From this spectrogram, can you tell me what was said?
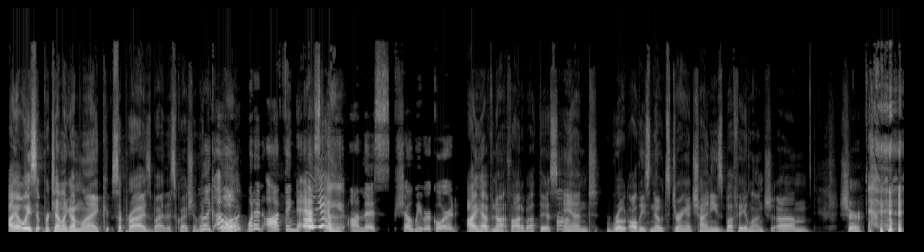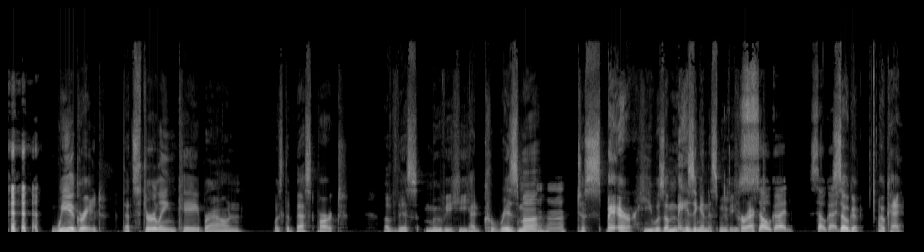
I always pretend like I'm like surprised by this question. We're like, what? oh, what an odd thing to ask me on this show we record. I have not thought about this Huh. and wrote all these notes during a Chinese buffet lunch. Um, sure. we agreed that Sterling K. Brown was the best part of this movie. He had charisma hmm to spare. He was amazing in this movie, correct? So good. So good. So good. Okay.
